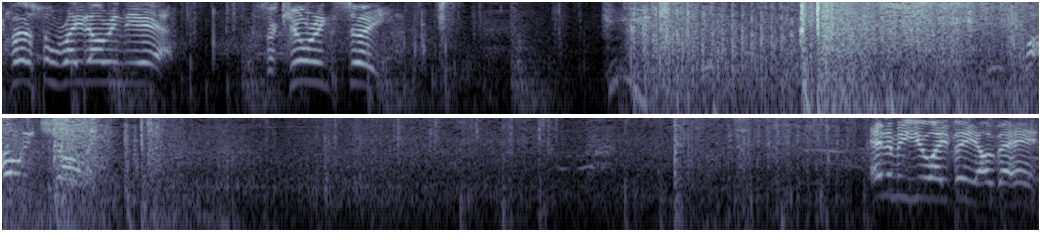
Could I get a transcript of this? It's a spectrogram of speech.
Enemy personal radar in the air. Securing C. We're holding Charlie. Enemy UAV overhead.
